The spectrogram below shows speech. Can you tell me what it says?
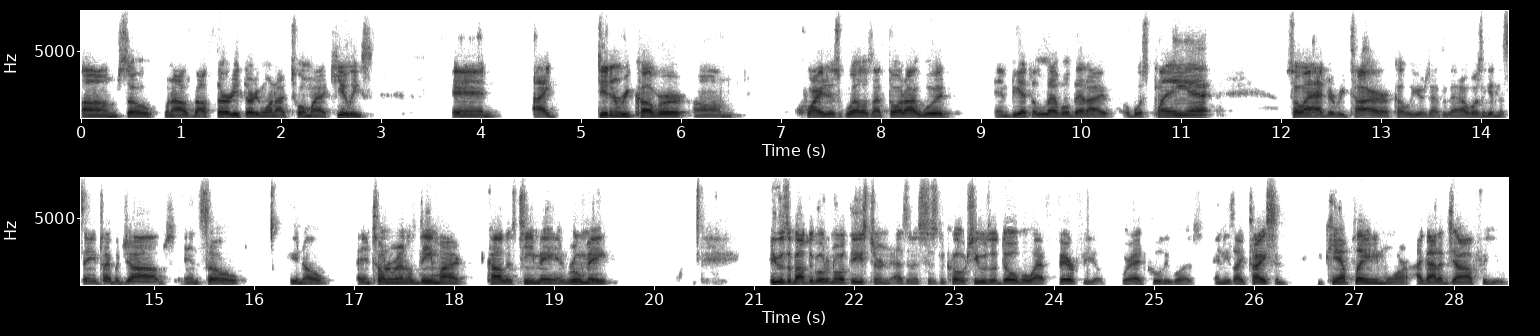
Um, so when I was about 30, 31, I tore my Achilles and I didn't recover um, quite as well as I thought I would and be at the level that I was playing at. So I had to retire a couple years after that. I wasn't getting the same type of jobs. And so, you know, and Tony Reynolds Dean, my college teammate and roommate, he was about to go to Northeastern as an assistant coach. He was a Dobo at Fairfield, where Ed Cooley was. And he's like, Tyson, you can't play anymore. I got a job for you.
